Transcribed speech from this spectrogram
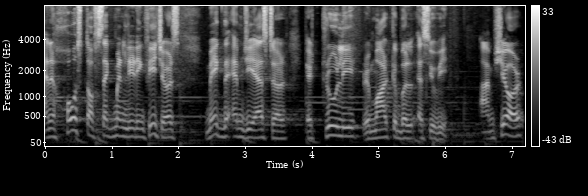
and a host of segment-leading features make the MG Astor a truly remarkable SUV. I'm sure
